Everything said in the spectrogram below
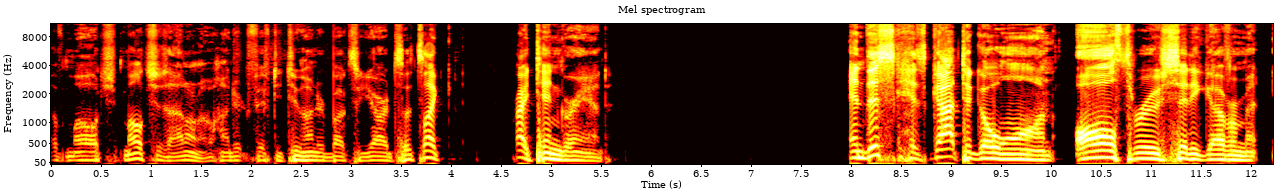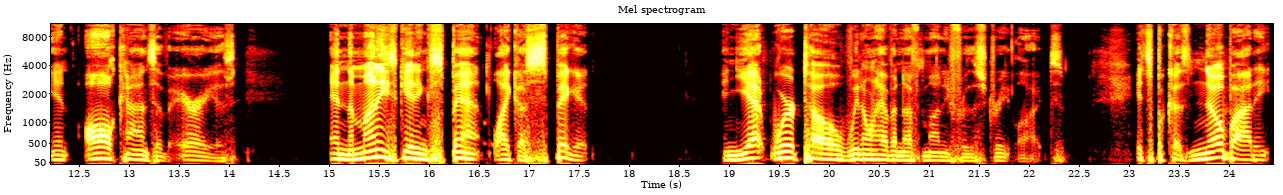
of mulch. Mulch is, I don't know, 150, 200 bucks a yard. So it's like probably 10 grand. And this has got to go on all through city government in all kinds of areas. And the money's getting spent like a spigot. And yet we're told we don't have enough money for the streetlights. It's because nobody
